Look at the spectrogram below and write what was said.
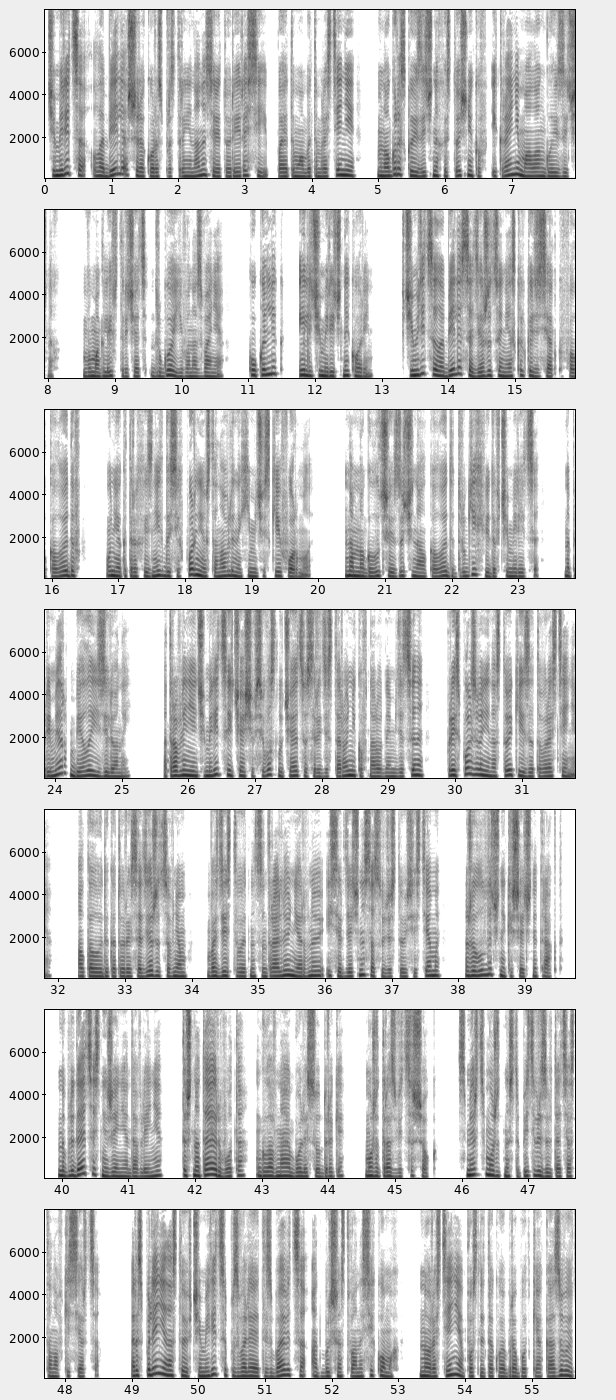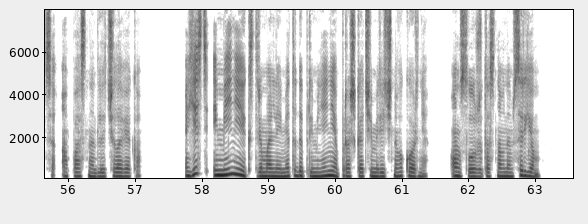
Чемерица лабеля широко распространена на территории России, поэтому об этом растении много русскоязычных источников и крайне мало англоязычных. Вы могли встречать другое его название — кукольник или чемеричный корень. В чемерице лабеля содержится несколько десятков алкалоидов, у некоторых из них до сих пор не установлены химические формулы. Намного лучше изучены алкалоиды других видов чемерицы, например, белой и зеленой. Отравление чемерицей чаще всего случается среди сторонников народной медицины при использовании настойки из этого растения. Алкалоиды, которые содержатся в нем, воздействуют на центральную нервную и сердечно-сосудистую системы, желудочно-кишечный тракт. Наблюдается снижение давления, тошнота и рвота, головная боль и судороги, может развиться шок. Смерть может наступить в результате остановки сердца. Распыление настоев чемерицы позволяет избавиться от большинства насекомых, но растения после такой обработки оказываются опасны для человека. Есть и менее экстремальные методы применения порошка чемеричного корня. Он служит основным сырьем.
